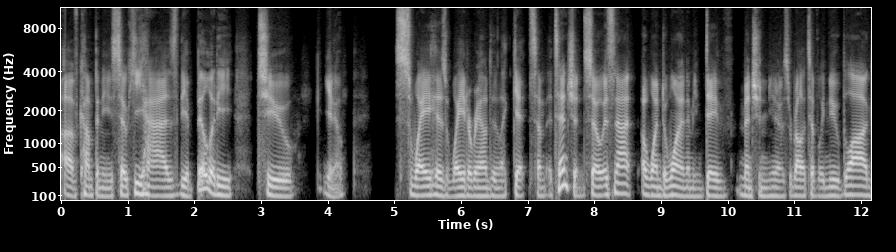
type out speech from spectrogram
of companies. So he has the ability to you know sway his weight around and like get some attention. So it's not a one to one. I mean, Dave mentioned you know it's a relatively new blog.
